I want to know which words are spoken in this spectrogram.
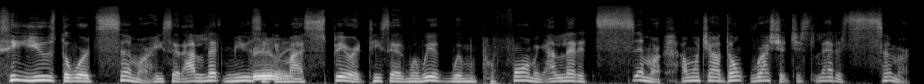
he used the word simmer. He said, "I let music Really? in my spirit." He said, "When we when we're performing, I let it simmer. I want y'all don't rush it, just let it simmer."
